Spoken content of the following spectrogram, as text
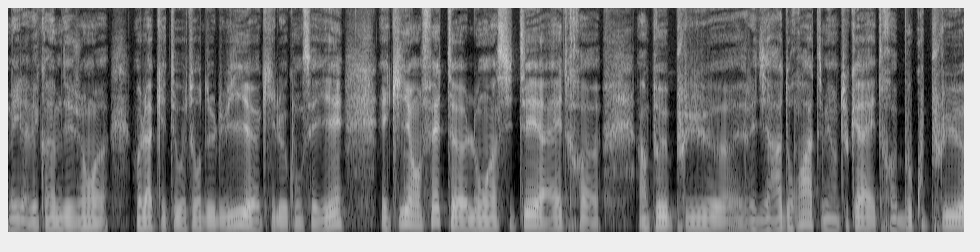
Mais il avait quand même des gens, voilà, qui étaient autour de lui euh, qui le conseillaient et qui en fait euh, l'ont incité à être euh, un peu plus, dire à droite, mais en tout cas à être beaucoup plus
